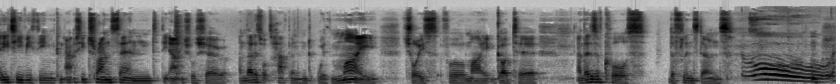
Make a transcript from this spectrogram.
a TV theme can actually transcend the actual show, and that is what's happened with my choice for my god tier, and that is of course the Flintstones. Ooh.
